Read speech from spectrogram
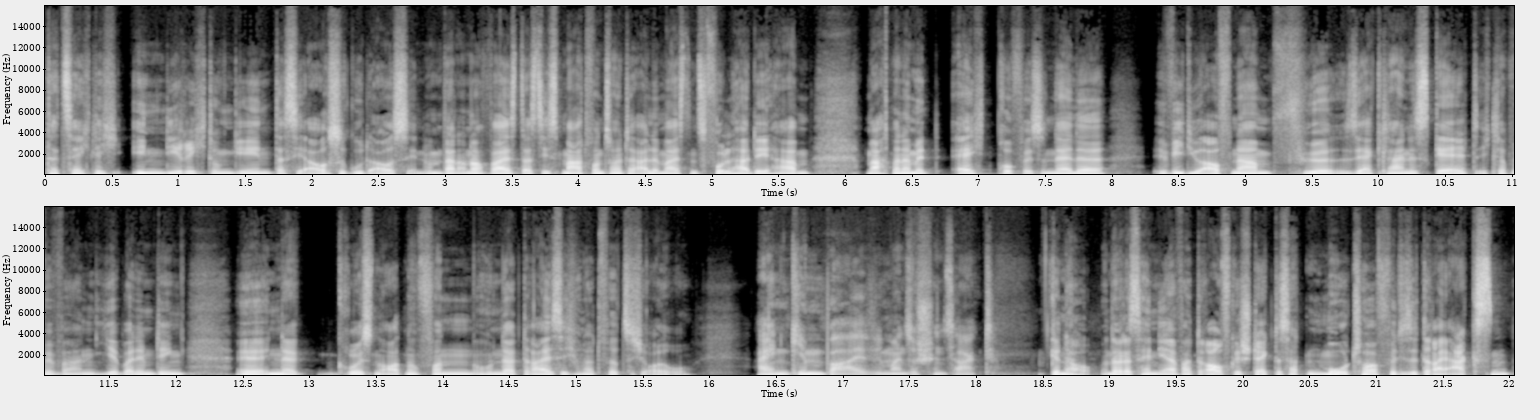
tatsächlich in die Richtung gehend, dass sie auch so gut aussehen. Wenn man dann auch noch weiß, dass die Smartphones heute alle meistens Full HD haben, macht man damit echt professionelle Videoaufnahmen für sehr kleines Geld. Ich glaube, wir waren hier bei dem Ding äh, in der Größenordnung von 130, 140 Euro. Ein Gimbal, wie man so schön sagt. Genau. Und da das Handy einfach draufgesteckt. Das hat einen Motor für diese drei Achsen.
